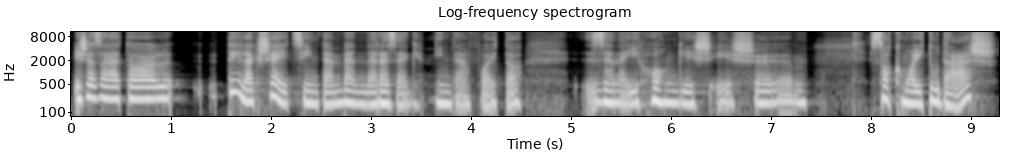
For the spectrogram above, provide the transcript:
És ezáltal tényleg sejtszinten benne rezeg mindenfajta zenei hang és, és ö, szakmai tudás,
